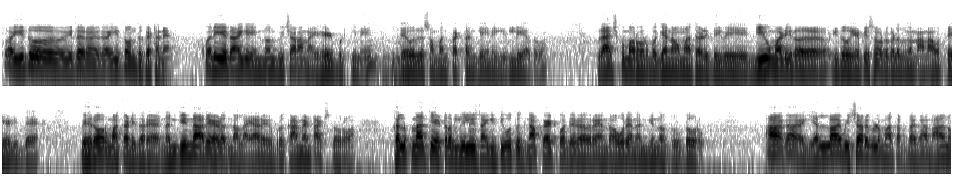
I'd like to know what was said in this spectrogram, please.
ಸೊ ಇದು ಇದರ ಇದೊಂದು ಘಟನೆ. ಕೊನೆಯದಾಗಿ ಇನ್ನೊಂದು ವಿಚಾರ ನಾನು ಹೇಳ್ಬಿಡ್ತೀನಿ. ದೇವರಿಗೆ ಸಂಬಂಧಪಟ್ಟಂಗೆ ಇರಲಿ ಅದು. ರಾಜ್ಕುಮಾರ್ ಅವ್ರ ಬಗ್ಗೆ ನಾವು ಮಾತಾಡಿದ್ದೀವಿ. ನೀವು ಮಾಡಿರೋ ಇದು ಎಪಿಸೋಡ್ಗಳನ್ನು ನಾನು ಅವತ್ತೇ ಹೇಳಿದ್ದೆ. ಬೇರೆಯವ್ರು ಮಾತಾಡಿದ್ದಾರೆ. ನನಗಿಂದ ಅದೇ ಹೇಳೋದ್ನಲ್ಲ ಯಾರೋ ಇಬ್ಬರು ಕಾಮೆಂಟ್ ಹಾಕ್ಸಿದವರು. ಕಲ್ಪನಾ ಥಿಯೇಟ್ರಲ್ಲಿ ರಿಲೀಸ್ನಾಗಿತ್ತು ಇವತ್ತು ಜ್ಞಾಪಕ ಇಟ್ಕೊಂಡಿರೋದ್ರೆ ಅಂತ ಅವರೇ ನನಗಿನ್ನ ದೊಡ್ಡವರು ಆಗ ಎಲ್ಲ ವಿಚಾರಗಳು ಮಾತಾಡಿದಾಗ ನಾನು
